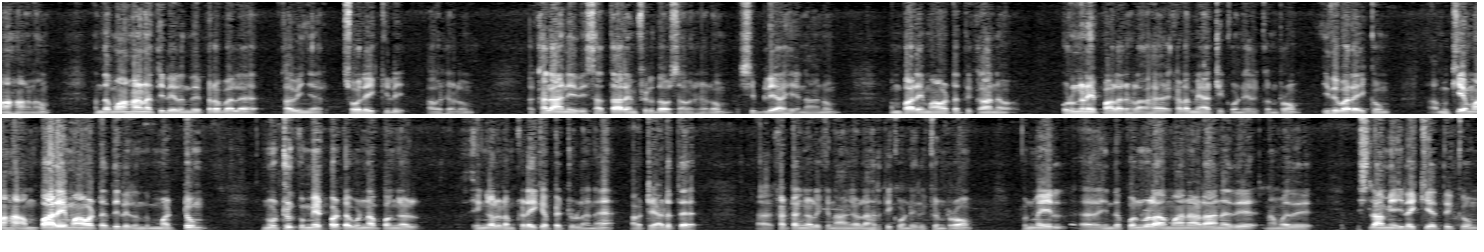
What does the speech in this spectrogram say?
மாகாணம். அந்த மாகாணத்திலிருந்து பிரபல கவிஞர் சோலைக்கிளி அவர்களும் கலாநிதி சத்தார் எம் ஃபிர்தோஸ் அவர்களும் ஷிப்லி ஆகிய நானும் அம்பாறை மாவட்டத்துக்கான ஒருங்கிணைப்பாளர்களாக கடமையாற்றி கொண்டிருக்கின்றோம். இதுவரைக்கும் முக்கியமாக அம்பாறை மாவட்டத்திலிருந்து மட்டும் நூற்றுக்கும் மேற்பட்ட விண்ணப்பங்கள் எங்களிடம் கிடைக்க பெற்றுள்ளன அவற்றை அடுத்த கட்டங்களுக்கு நாங்கள் நகர்த்தி கொண்டிருக்கின்றோம். உண்மையில் இந்த பொன்விழா மாநாடானது நமது இஸ்லாமிய இலக்கியத்துக்கும்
